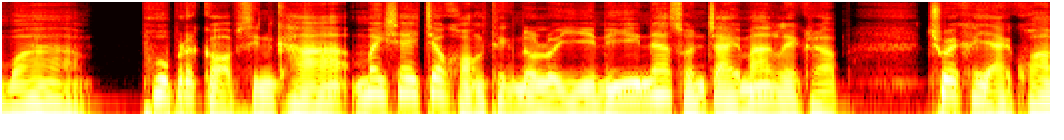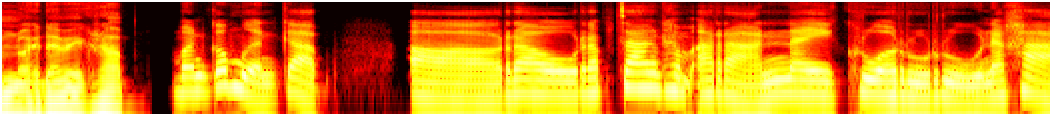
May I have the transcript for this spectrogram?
ำว่า ผู้ประกอบสินค้าไม่ใช่เจ้าของเทคโนโลยีนี่น่าสนใจมากเลยครับ ช่วยขยายความหน่อยได้ไหมครับ มันก็เหมือนกับเอ่อเรารับจ้างทำอาหารในครัวหรูๆนะคะ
